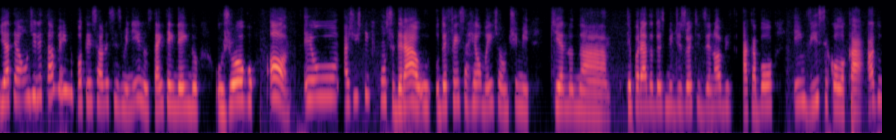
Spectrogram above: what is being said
e até onde ele está vendo potencial nesses meninos, está entendendo o jogo. Ó, eu a gente tem que considerar o, o Defensa realmente é um time que na temporada 2018 e 19 acabou em vice colocado,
